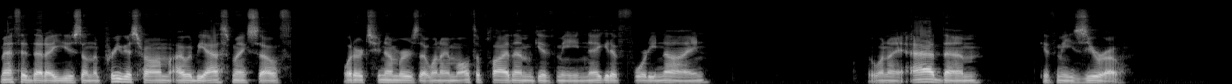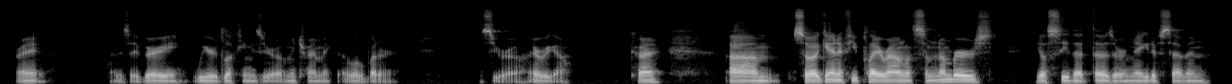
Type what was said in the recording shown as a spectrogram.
method that I used on the previous problem, I would be asking myself, what are two numbers that when I multiply them give me negative 49, but when I add them, give me 0, right? That is a very weird looking zero. Let me try and make that a little better. Zero. There we go. Okay. Um, so again, if you play around with some numbers, you'll see that those are negative 7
